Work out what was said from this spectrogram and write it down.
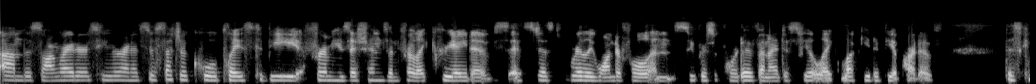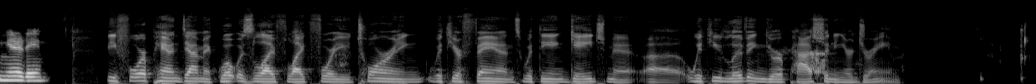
um, the songwriters here, and it's just such a cool place to be for musicians and for like creatives. It's just really wonderful and super supportive, and I just feel like lucky to be a part of this community. Before pandemic, what was life like for you touring with your fans, with the engagement, uh, with you living your passion and your dream?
